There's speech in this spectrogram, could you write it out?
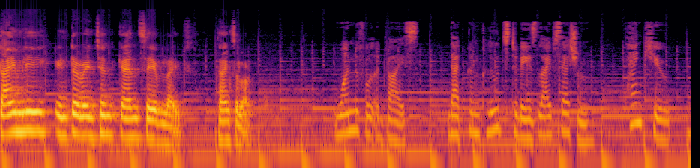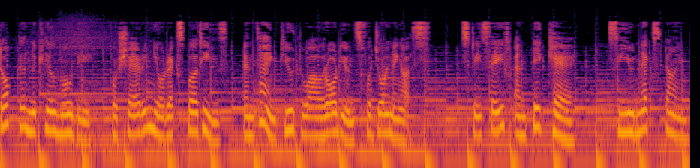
Timely intervention can save lives. Thanks a lot. Wonderful advice. That concludes today's live session. Thank you, Dr. Nikhil Modi for sharing your expertise, and thank you to our audience for joining us. Stay safe and take care. See you next time.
